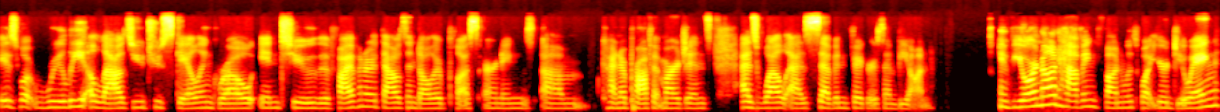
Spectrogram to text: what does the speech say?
is what really allows you to scale and grow into the $500,000 plus earnings um, kind of profit margins, as well as seven figures and beyond if you're not having fun with what you're doing,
